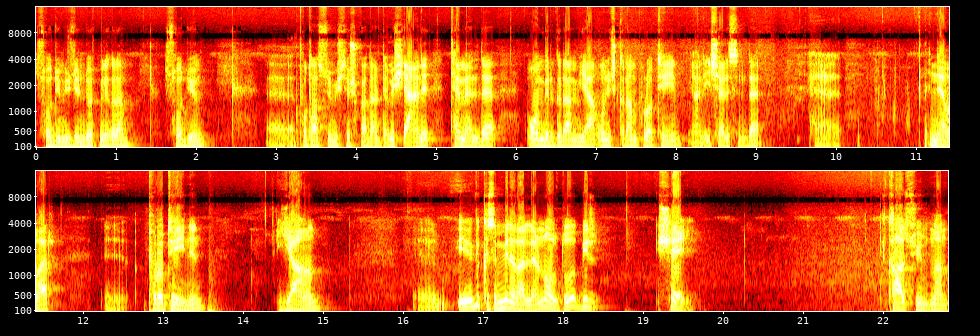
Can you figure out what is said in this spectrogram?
sodyum 124 miligram, sodyum, e, potasyum işte şu kadar demiş. Yani temelde 11 gram yağ, 13 gram protein yani içerisinde e, ne var? E, proteinin, yağın, e, bir kısım minerallerin olduğu bir şey. Kalsiyumla,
